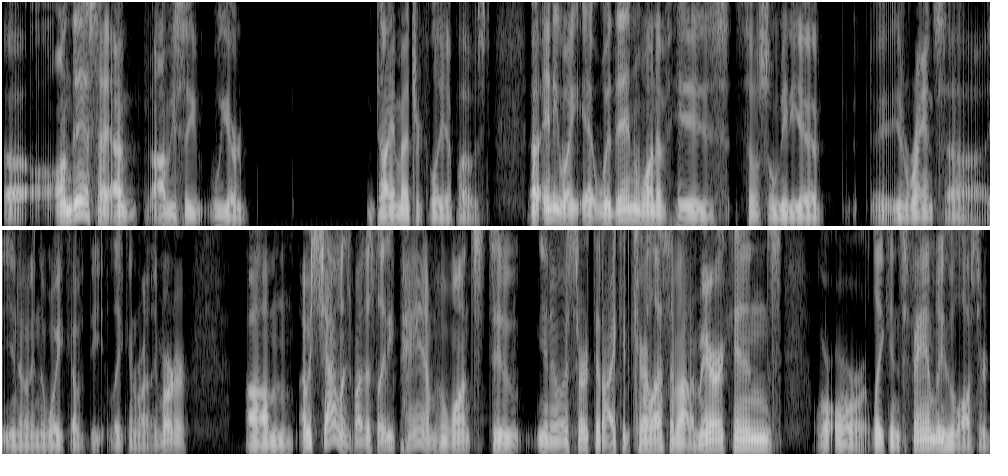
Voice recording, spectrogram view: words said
Uh, on this, I, I'm obviously we are diametrically opposed. Uh, anyway, it, within one of his social media uh, rants, you know, in the wake of the Laken Riley murder, um, I was challenged by this lady Pam, who wants to, you know, assert that I could care less about Americans or, or Laken's family who lost their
